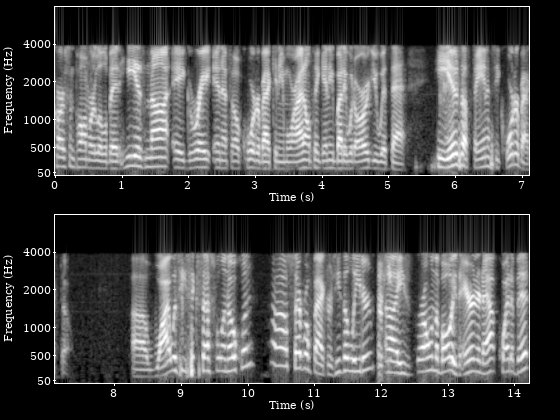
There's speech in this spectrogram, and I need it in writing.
Carson Palmer a little bit. He is not a great NFL quarterback anymore. I don't think anybody would argue with that. He is a fantasy quarterback, though. Uh, why was he successful in Oakland? Uh, several factors. He's a leader. Uh, he's throwing the ball. He's airing it out quite a bit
